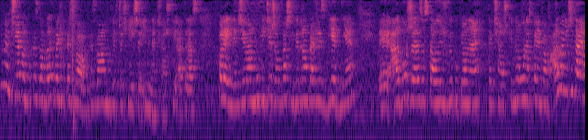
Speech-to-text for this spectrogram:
Nie wiem, czy ja Wam pokazywałam, ale chyba nie pokazywałam. Pokazywałam dwie wcześniejsze inne książki, a teraz kolejne wzięłam. Mówicie, że u Waszych biedronkach jest biednie, e, albo że zostały już wykupione te książki. No u nas powiem Wam, albo nie czytają,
